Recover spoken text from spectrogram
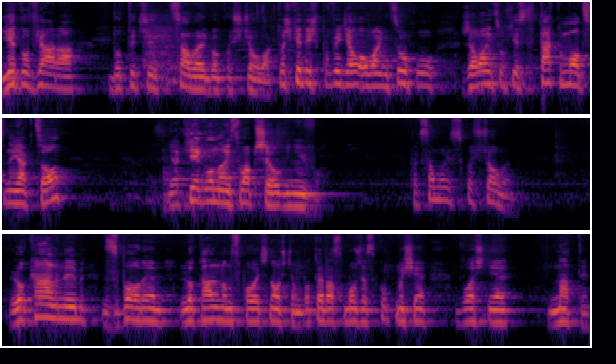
jego wiara dotyczy całego Kościoła. Ktoś kiedyś powiedział o łańcuchu, że łańcuch jest tak mocny jak co? Jak jego najsłabsze ogniwo. Tak samo jest z Kościołem. Lokalnym zborem, lokalną społecznością, bo teraz może skupmy się właśnie na tym,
